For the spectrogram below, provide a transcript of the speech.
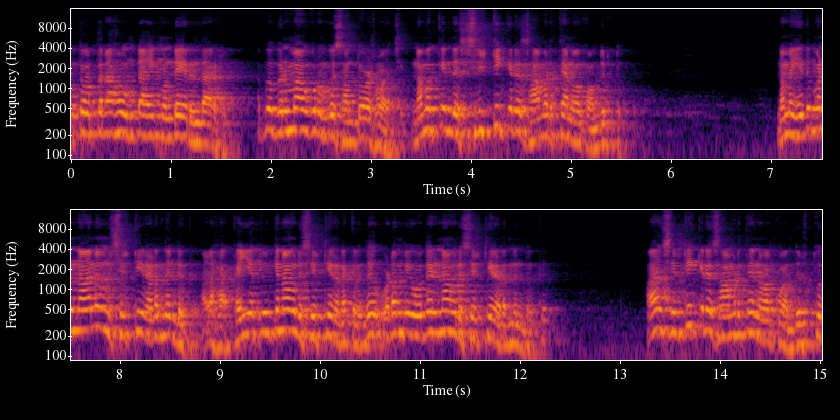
ஒத்த ஒத்தராக உண்டாகி கொண்டே இருந்தார்கள். அப்போ பிரம்மாவுக்கு ரொம்ப சந்தோஷமாச்சு நமக்கு இந்த சிருஷ்டிக்கிற சாமர்த்தியம் நமக்கு வந்துடுது நம்ம எது பண்ணாலும் சிருஷ்டி நடந்துட்டுருக்கு அழகாக கையை தூக்கினா ஒரு சிருஷ்டி நடக்கிறது உடம்பை உதறினா ஒரு சிருஷ்டி நடந்துட்டுருக்கு அது சிருஷ்டிக்கிற சாமர்த்தியம் நமக்கு வந்துடுத்து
